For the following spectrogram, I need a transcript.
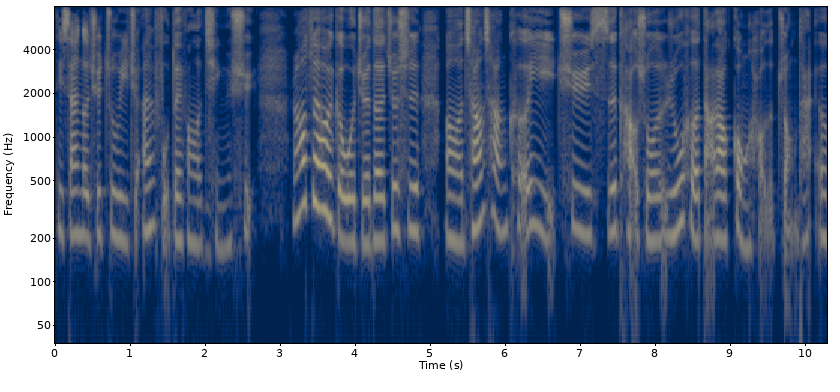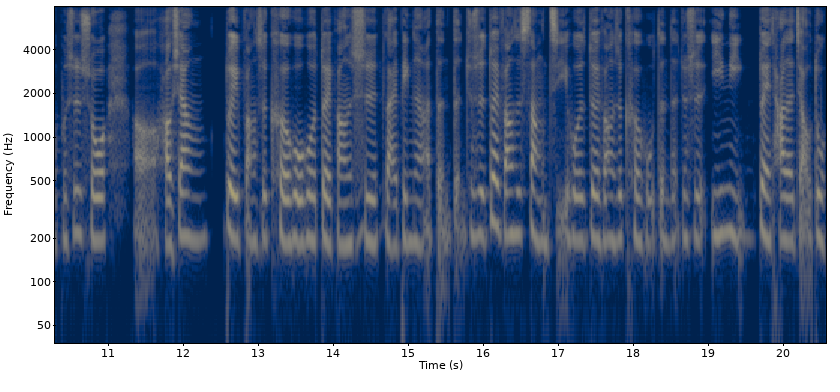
第三个，去注意去安抚对方的情绪。然后最后一个，我觉得就是，呃，常常可以去思考说如何达到更好的状态，而不是说，呃，好像对方是客户或对方是来宾啊等等，就是对方是上级或者对方是客户等等，就是以你对他的角度，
